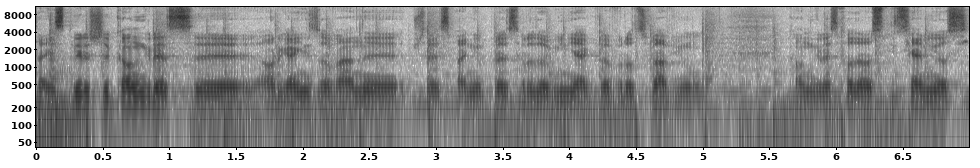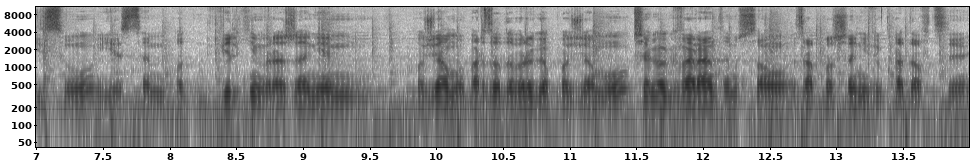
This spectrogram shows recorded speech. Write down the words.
To jest pierwszy kongres y, organizowany przez panią profesor Dominiak we Wrocławiu. Kongres pod auspicjami OSIS-u. Jestem pod wielkim wrażeniem poziomu, bardzo dobrego poziomu, czego gwarantem są zaproszeni wykładowcy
